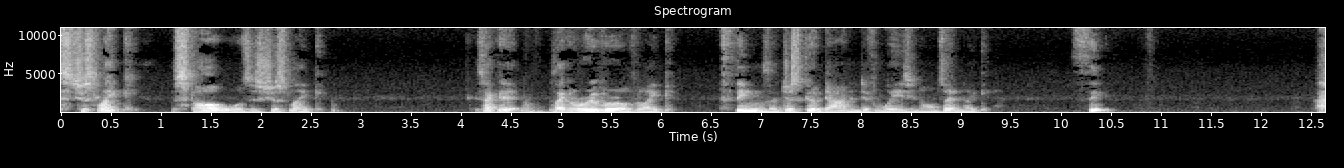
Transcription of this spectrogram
It's just like Star Wars is just like it's like a it's like a river of like things that just go down in different ways, you know what I'm saying? Like think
